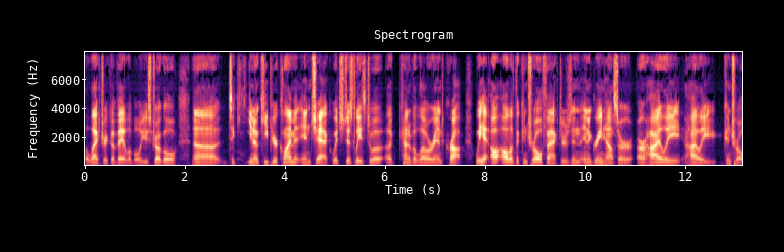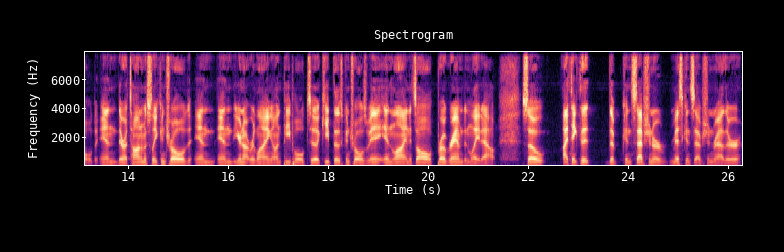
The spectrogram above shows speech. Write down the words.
electric available. You struggle uh, to you know keep your climate in check, which just leads to a, a kind of a lower end crop. We ha- all, all of the control factors in, in a greenhouse are are highly highly controlled and they're autonomously controlled and and you're not relying on people to keep those controls in, in line. It's all programmed and laid out. So I think that the conception or misconception rather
